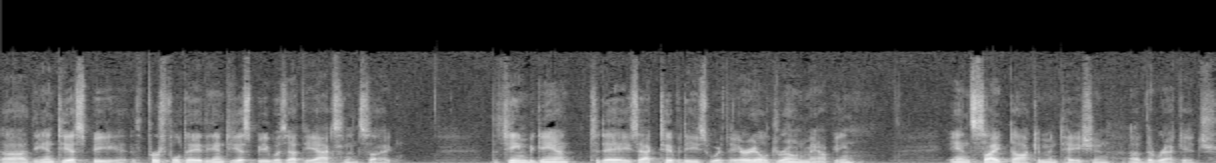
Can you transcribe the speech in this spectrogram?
uh, the NTSB, the first full day the NTSB was at the accident site. The team began today's activities with aerial drone mapping and site documentation of the wreckage.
